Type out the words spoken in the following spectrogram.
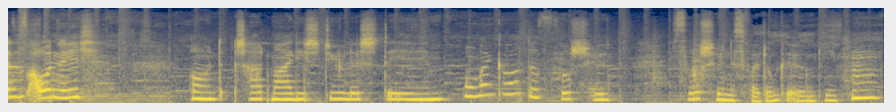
Weiß es auch nicht. Und schaut mal, die Stühle stehen. Oh mein Gott, das ist so schön. So schön, ist voll dunkel irgendwie. Hm.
